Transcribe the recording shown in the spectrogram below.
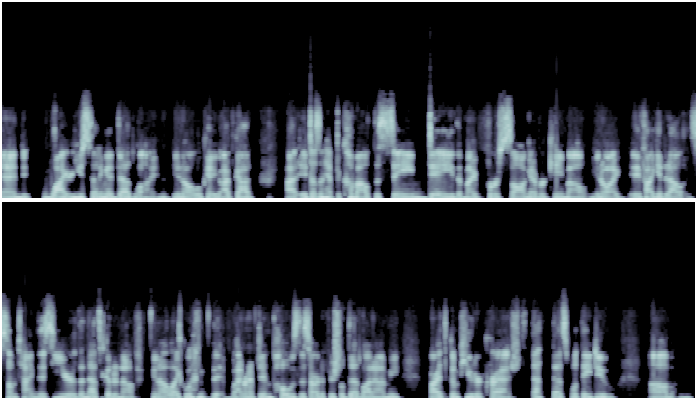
And why are you setting a deadline? You know, okay, I've got, I, it doesn't have to come out the same day that my first song ever came out. You know, I, if I get it out sometime this year, then that's good enough. You know, like when the, I don't have to impose this artificial deadline on me. All right, the computer crashed. That, that's what they do um,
